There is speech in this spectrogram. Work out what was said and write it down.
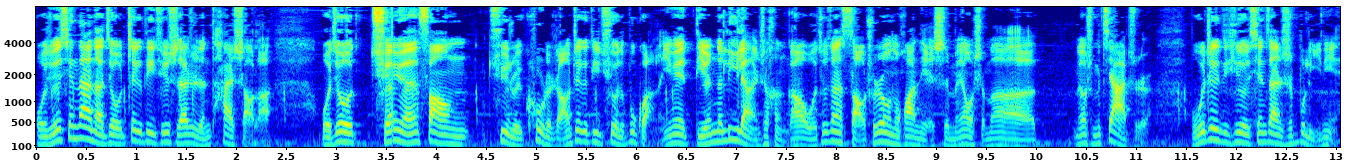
我觉得现在呢，就这个地区实在是人太少了，我就全员放去 Recruit，然后这个地区我就不管了，因为敌人的力量也是很高，我就算扫出任务的话呢，也是没有什么。没有什么价值，不过这个地区就先暂时不理你，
